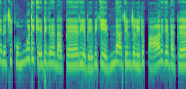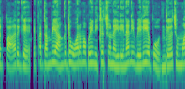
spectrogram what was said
நினைச்சு கும்பிட்டு கேட்டுக்கிறேன் டாக்டர் என் பேபிக்கு என்னாச்சுன்னு சொல்லிட்டு பாருங்க டாக்டர் பாருங்க. ஏப்பா தம்பி அங்கிட்டு ஓரமா போய் நிக்க சொன்ன. இல்லைன்னா நீ வெளியே போ. இங்க சும்மா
